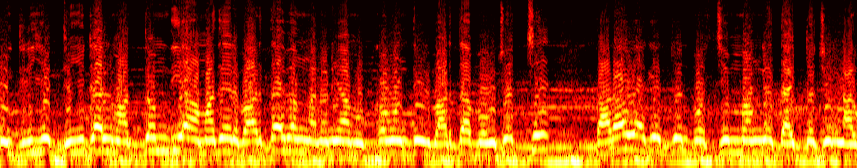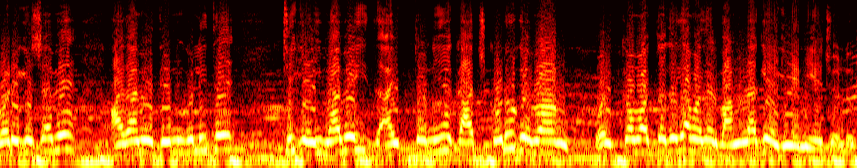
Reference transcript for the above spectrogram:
এই ডিজিটাল মাধ্যম দিয়ে আমাদের বার্তা এবং মাননীয় মুখ্যমন্ত্রীর বার্তা পৌঁছচ্ছে, তারাও এক একজন পশ্চিমবঙ্গের দায়িত্বশীল নাগরিক হিসাবে আগামী দিনগুলিতে ঠিক এইভাবেই দায়িত্ব নিয়ে কাজ করুক এবং ঐক্যবদ্ধ থেকে আমাদের বাংলাকে এগিয়ে নিয়ে চলুক।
